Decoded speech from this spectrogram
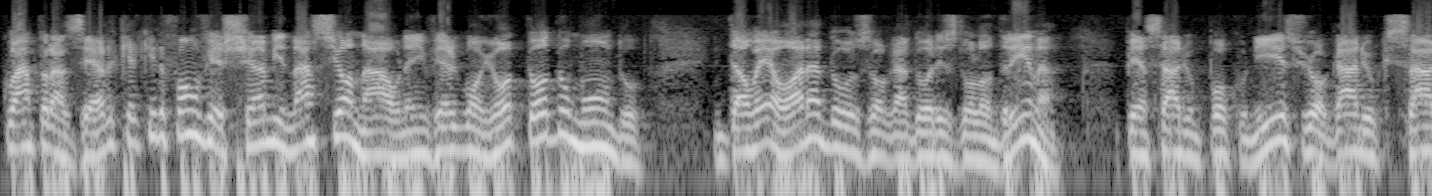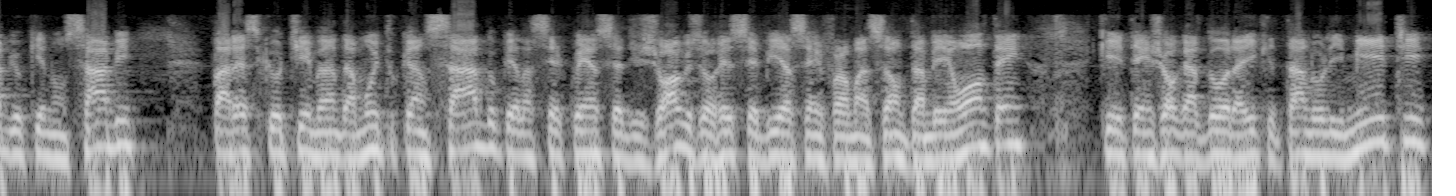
4 a 0 que aquilo foi um vexame nacional, né? Envergonhou todo mundo. Então é hora dos jogadores do Londrina pensarem um pouco nisso, jogarem o que sabe, o que não sabe. Parece que o time anda muito cansado pela sequência de jogos. Eu recebi essa informação também ontem que tem jogador aí que está no limite.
